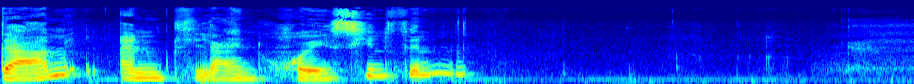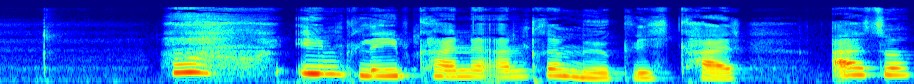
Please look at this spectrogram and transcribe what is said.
Dame in einem kleinen Häuschen finden? Ihm blieb keine andere Möglichkeit, also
